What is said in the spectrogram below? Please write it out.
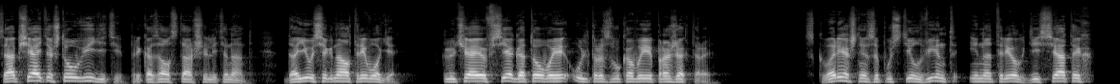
«Сообщайте, что увидите», — приказал старший лейтенант. «Даю сигнал тревоги. Включаю все готовые ультразвуковые прожекторы». Скворешня запустил винт и на трех десятых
